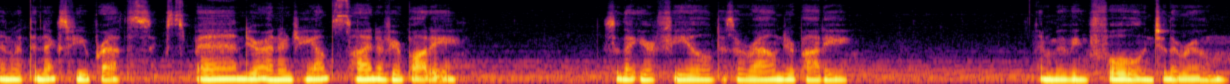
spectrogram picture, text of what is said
And with the next few breaths, expand your energy outside of your body so that your field is around your body and moving full into the room.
